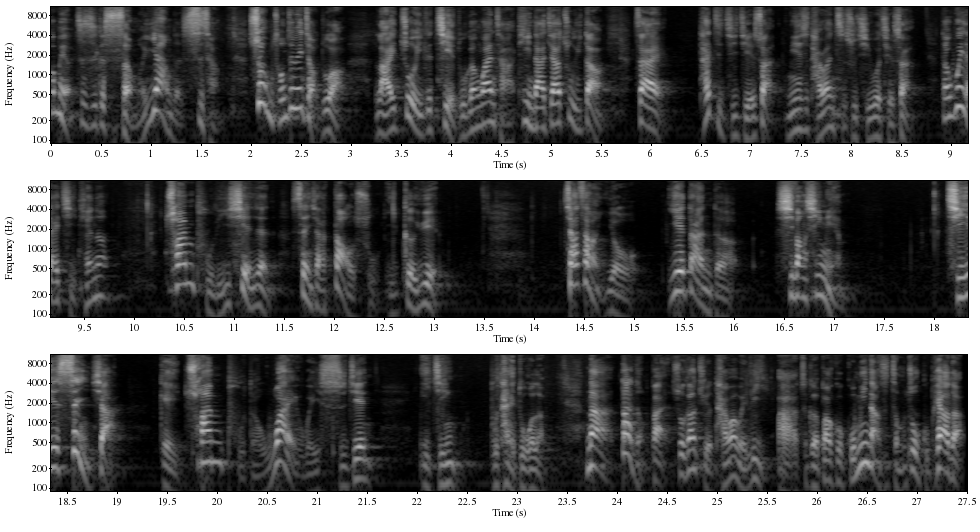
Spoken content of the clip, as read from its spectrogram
看没有？这是一个什么样的市场？所以，我们从这边角度啊来做一个解读跟观察，提醒大家注意到，在台子期结算，明天是台湾指数期货结算，但未来几天呢？川普离现任剩下倒数一个月，加上有耶诞的西方新年，其实剩下。给川普的外围时间已经不太多了，那那怎么办？说刚举了台湾为例啊，这个包括国民党是怎么做股票的，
